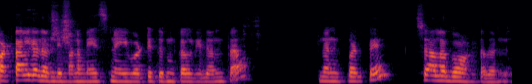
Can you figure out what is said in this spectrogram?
పట్టాలి కదండి మనం వేసిన ఈ వట్టి తునకలు ఇదంతా. దానికి పడితే చాలా బాగుంటుందండి.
